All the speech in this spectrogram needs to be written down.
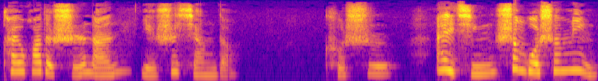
开花的石楠也是香的。可是，爱情胜过生命，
